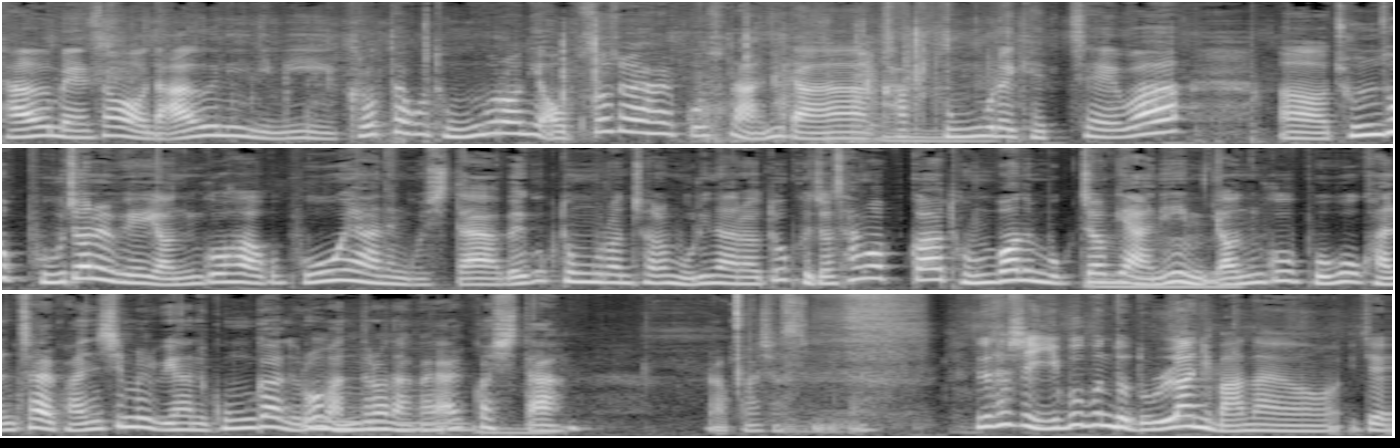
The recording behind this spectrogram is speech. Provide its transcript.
다음에서 나은이 님이 그렇다고 동물원이 없어져야 할 곳은 아니다. 각 동물의 개체와 어, 존속 보전을 위해 연구하고 보호해야 하는 곳이다. 외국 동물원처럼 우리나라도 그저 상업과 돈 버는 목적이 아닌 연구, 보호, 관찰, 관심을 위한 공간으로 만들어 나가야 할 것이다. 라고 하셨습니다. 근데 사실 이 부분도 논란이 많아요. 이제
